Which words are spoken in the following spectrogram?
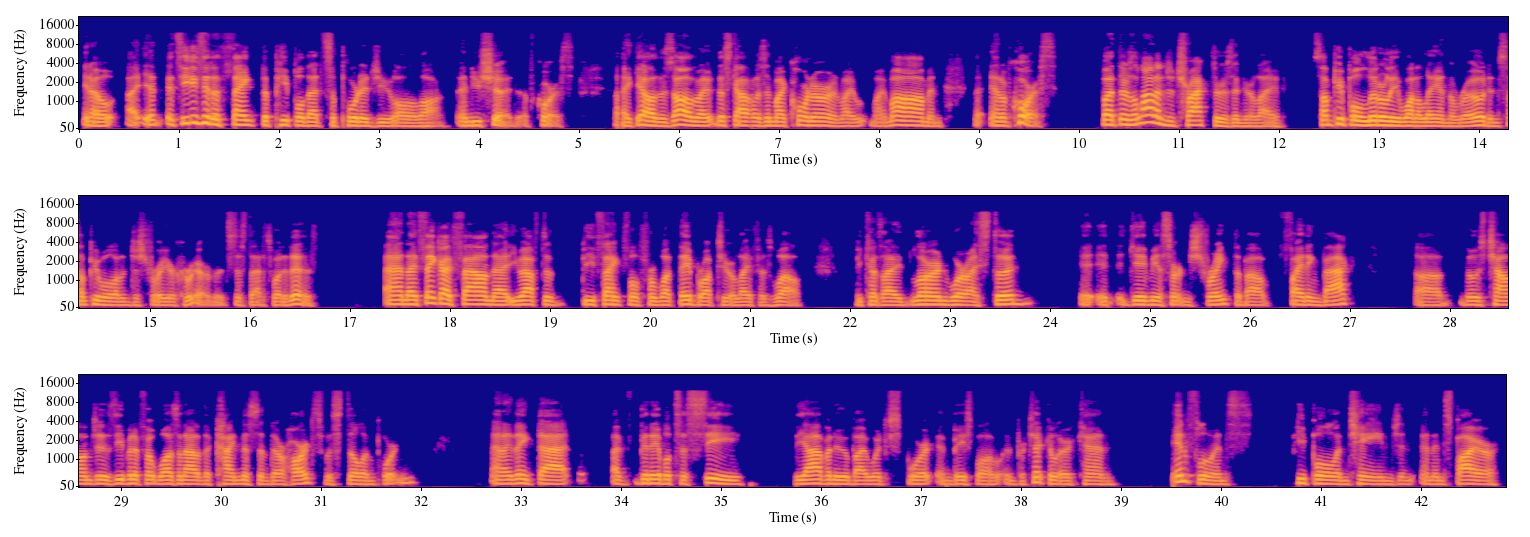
you know, it, it's easy to thank the people that supported you all along, and you should, of course. Like, oh, there's all my, this guy was in my corner, and my my mom, and and of course, but there's a lot of detractors in your life. Some people literally want to lay in the road, and some people want to destroy your career. It's just that's what it is. And I think I found that you have to be thankful for what they brought to your life as well, because I learned where I stood. It, it gave me a certain strength about fighting back. Uh, those challenges, even if it wasn't out of the kindness of their hearts, was still important. And I think that I've been able to see the avenue by which sport and baseball in particular can influence people and change and, and inspire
